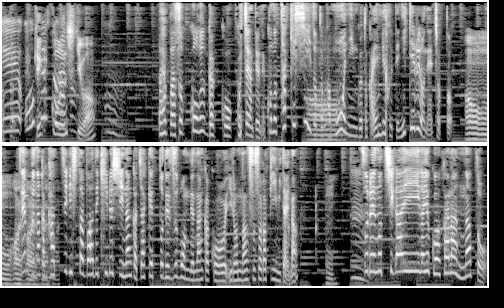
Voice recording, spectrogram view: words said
えー、オーケ結ストラの婚式は？うん。やっぱそこがこう、ごっちゃになってるね。このタキシードとかモーニングとか塩ビ服って似てるよね、ちょっと。全部なんかかっちりしたバーで着るし、なんかジャケットでズボンでなんかこう、いろんな裾がピーみたいな。うん。うん。それの違いがよくわからんなと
